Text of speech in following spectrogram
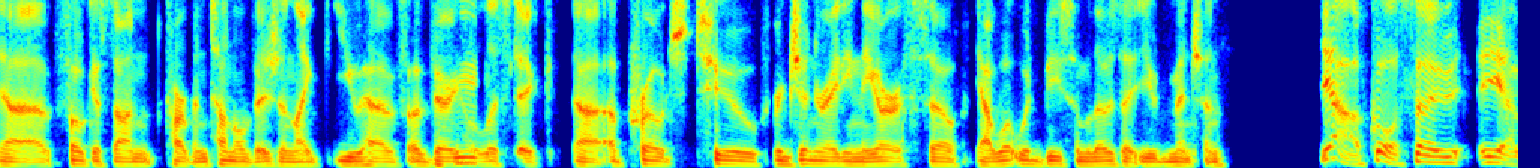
uh, focused on carbon tunnel vision. Like you have a very mm-hmm. holistic uh, approach to regenerating the earth. So, yeah, what would be some of those that you'd mention? Yeah, of course. So yeah,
